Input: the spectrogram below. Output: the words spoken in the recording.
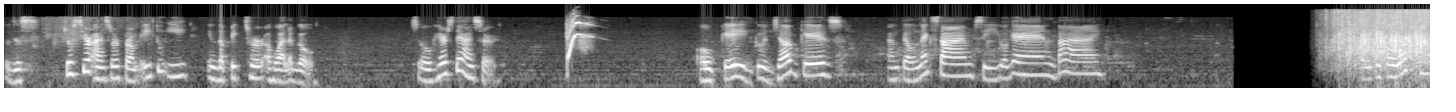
So just choose your answer from A to E in the picture a while ago. So here's the answer. Okay, good job kids. Until next time, see you again. Bye. Thank you for watching.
